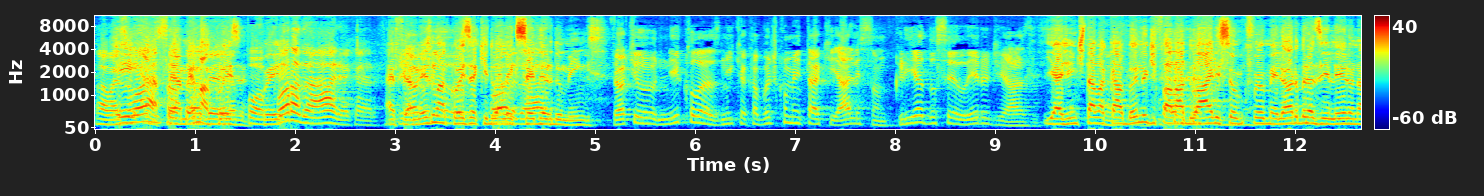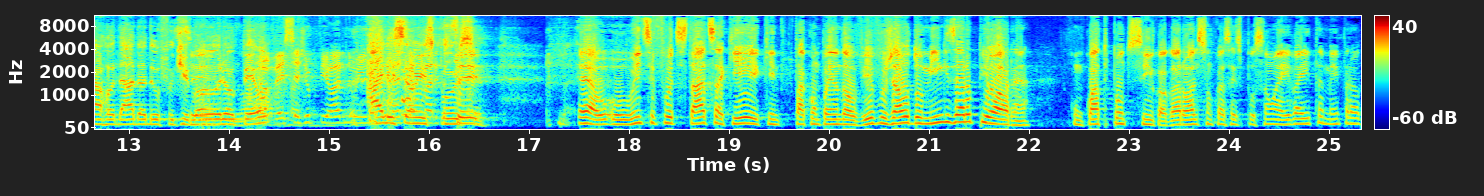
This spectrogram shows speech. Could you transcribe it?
Ah, mas e, o ah, foi a mesma também, coisa. Pô, foi... Fora da área, cara. Aí foi a mesma coisa aqui do Alexander Domingues. Pior que o Nicolas Nick acabou de comentar aqui, Alisson, cria do celeiro de asas. E a gente estava acabando de falar do Alisson, que foi o melhor brasileiro na rodada do futebol Sim. europeu. Talvez seja o pior no Inter. Alisson né, expulso. É, o, o índice Footstats aqui, quem está acompanhando ao vivo, já o Domingues era o pior, né? Com 4.5. Agora o Alisson com essa expulsão aí vai ir também para.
